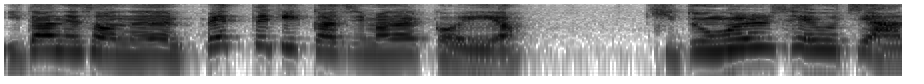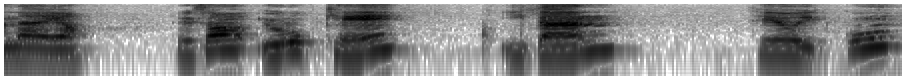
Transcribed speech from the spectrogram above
2단에서는 빼뜨기까지만 할 거예요. 기둥을 세우지 않아요. 그래서 이렇게 2단 되어 있고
